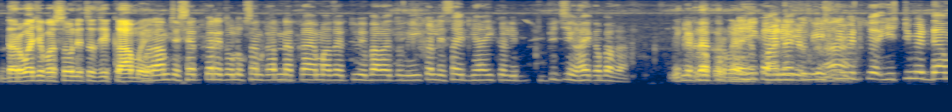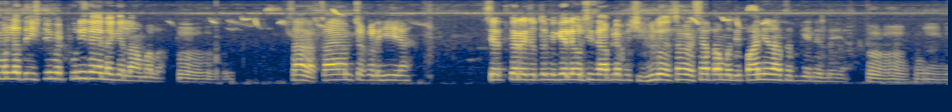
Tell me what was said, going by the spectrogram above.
दरवाजे बसवण्याचं जे काम आहे. बरं आमच्या शेतकऱ्याचं नुकसान करण्यात काय माझं आहे? तुम्ही बघा तुम्ही इकडली साईट घ्या इकडली पिचिंग आहे का बघा? इकडे इकडं दाखव कुठलंही भाई. काय पाणी नाही तुम्ही. इस्टिमेट इस्टिमेट द्या म्हणलं तर इस्टिमेट कुणी द्यायला गेलं आम्हाला. हम्म, हम्म, हम्म. सांगा काय आमच्याकडे ही आहे? शेतकऱ्याचे तुम्ही गेल्या वर्षी आपल्यापाशी व्हिडिओ सगळं शेतामध्ये पाणी नाचत गेलेलं आहे.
